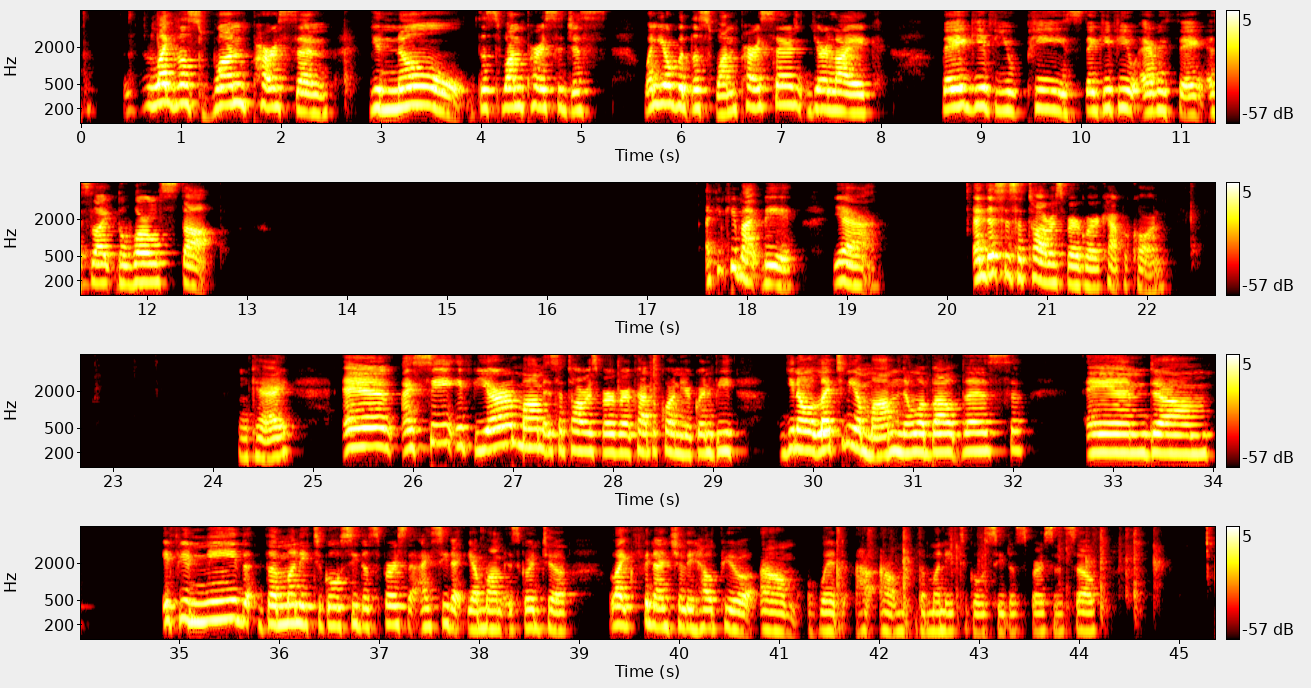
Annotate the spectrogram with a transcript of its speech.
like this one person, you know, this one person just, when you're with this one person, you're like, they give you peace, they give you everything. It's like the world stop I think you might be. Yeah. And this is a Taurus, Virgo, or Capricorn. Okay. And I see if your mom is a Taurus, Virgo, or Capricorn, you're going to be, you know, letting your mom know about this. And um, if you need the money to go see this person, I see that your mom is going to like financially help you um with um the money to go see this person. So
